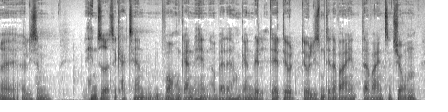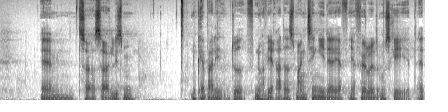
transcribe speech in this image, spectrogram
øh, og ligesom hentyder til karakteren, hvor hun gerne vil hen, og hvad det er, hun gerne vil. Det, det, var, det var ligesom det, der var, der var intentionen. Øhm, så, så ligesom, nu kan jeg bare lige, du ved, nu har vi rettet så mange ting i det, og jeg, jeg føler det måske, at, at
